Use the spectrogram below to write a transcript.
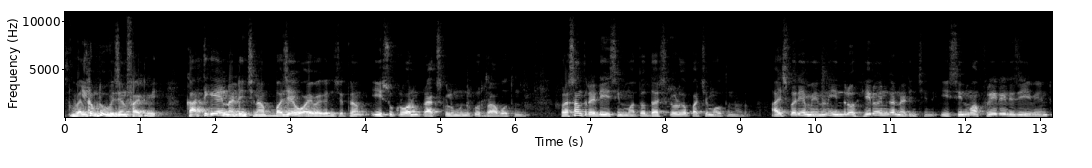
Welcome to vision five TV. Karthikeya నటించిన బజే వాయువేగన్ చిత్రం ఈ శుక్రవారం ప్రేక్షకుల ముందుకు రాబోతుంది. ప్రశాంత్ రెడ్డి ఈ సినిమాతో దర్శకుడిగా పరిచయం అవుతున్నాడు. ఐశ్వర్య మేనన్ ఇందులో హీరోయిన్గా నటించింది. ఈ సినిమా ఫ్రీ రిలీజ్ ఈవెంట్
